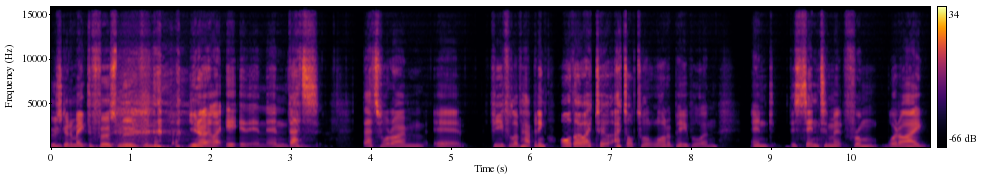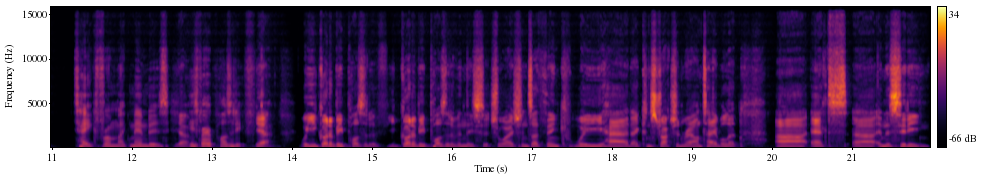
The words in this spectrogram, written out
who's going to make the first move? And you know, like, it, it- and, and that's that's what I'm uh, fearful of happening. Although I tell, I talk to a lot of people, and and the sentiment from what I take from like members Yeah. is very positive. Yeah. Well, you got to be positive. You got to be positive in these situations. I think we had a construction roundtable at uh, at uh, in the city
